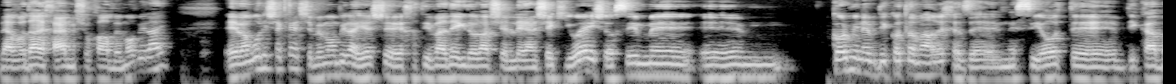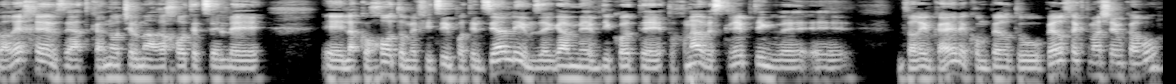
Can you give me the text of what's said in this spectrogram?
לעבודה לחייל משוחרר במובילאיי. הם אמרו לי שכן, שבמובילאיי יש חטיבה די גדולה של אנשי QA שעושים כל מיני בדיקות למערכת, זה נסיעות בדיקה ברכב, זה התקנות של מערכות אצל אה, לקוחות או מפיצים פוטנציאליים, זה גם אה, בדיקות אה, תוכנה ו scripting ודברים כאלה, compare to perfect מה שהם קראו,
